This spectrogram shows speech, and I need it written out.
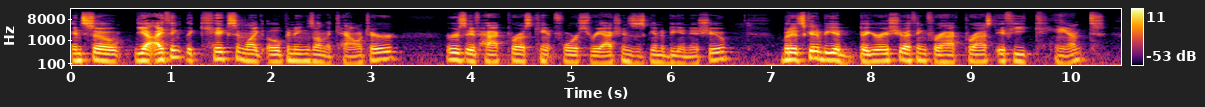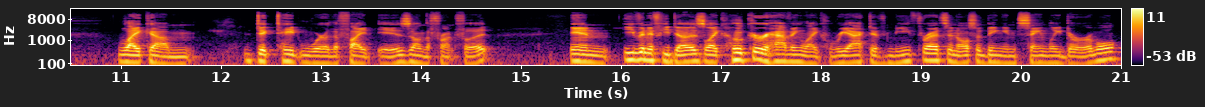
And so, yeah, I think the kicks and like openings on the counter, or if Haqparast can't force reactions, is going to be an issue. But it's going to be a bigger issue, I think, for Haqparast if he can't like um, dictate where the fight is on the front foot. And even if he does, like Hooker having like reactive knee threats and also being insanely durable,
